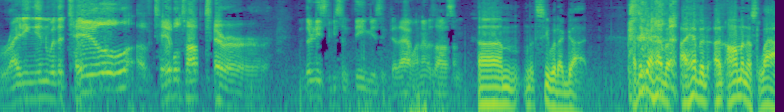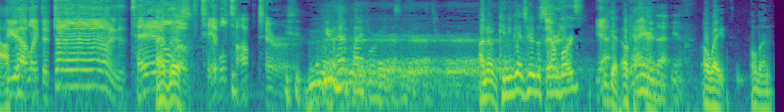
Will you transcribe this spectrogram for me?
writing in with a tale of tabletop terror. There needs to be some theme music to that one. That was awesome. Um, let's see what I got. I think I have a I have an, an ominous laugh. You have like the, the tale of tabletop terror. You have pipe organs. I don't. Can you guys hear the There soundboard? Yeah. You good? Okay. I heard that. Yeah. Oh wait, hold on.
